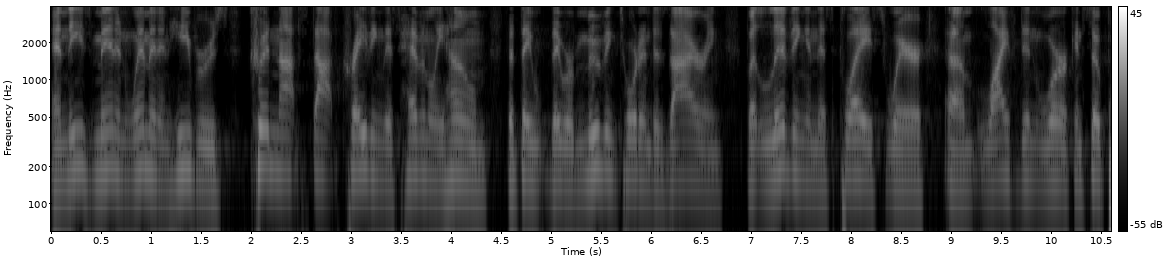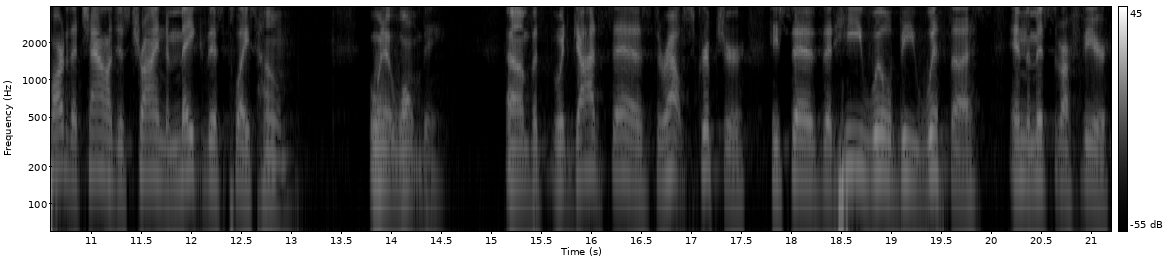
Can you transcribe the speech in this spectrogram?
And these men and women in Hebrews could not stop craving this heavenly home that they, they were moving toward and desiring, but living in this place where um, life didn't work. And so part of the challenge is trying to make this place home when it won't be. Um, but what God says throughout Scripture, He says that He will be with us in the midst of our fear.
